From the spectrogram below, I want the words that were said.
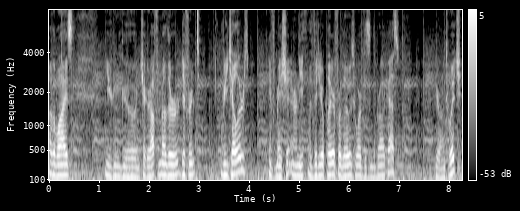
Otherwise, you can go and check it out from other different retailers information underneath the video player for those who are visiting the broadcast here on Twitch.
